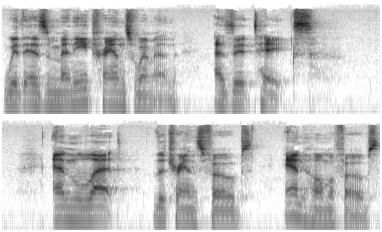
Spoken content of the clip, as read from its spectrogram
with as many trans women as it takes and let the transphobes and homophobes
